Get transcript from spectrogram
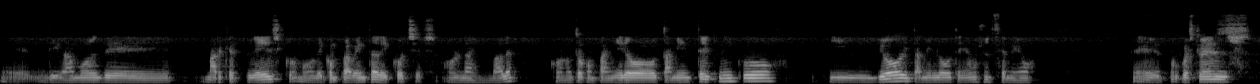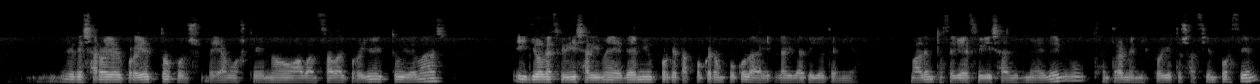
eh, digamos, de marketplace como de compraventa de coches online, ¿vale? Con otro compañero también técnico y yo y también luego teníamos un CMO. Eh, por cuestiones de desarrollo del proyecto, pues veíamos que no avanzaba el proyecto y demás. Y yo decidí salirme de Demium porque tampoco era un poco la, idea que yo tenía. ¿Vale? Entonces yo decidí salirme de Demium, centrarme en mis proyectos al 100%.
